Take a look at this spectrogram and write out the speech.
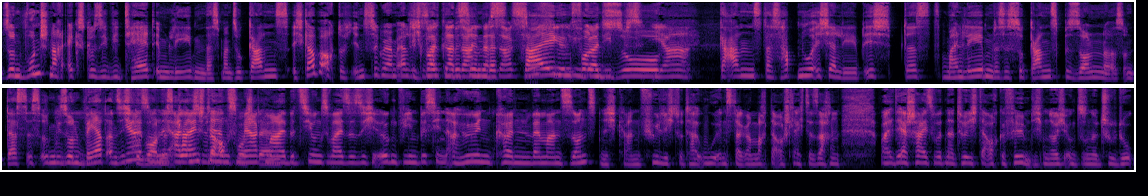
so ein Wunsch nach Exklusivität im Leben, dass man so ganz, ich glaube auch durch Instagram ehrlich ich gesagt ein bisschen sagen, das, das Zeigen so von so ja ganz, das hab nur ich erlebt. Ich, das, mein Leben, das ist so ganz besonders und das ist irgendwie so ein Wert an sich ja, geworden. So ein Alleinstellungsmerkmal beziehungsweise sich irgendwie ein bisschen erhöhen können, wenn man es sonst nicht kann. Fühle ich total. Uh, Instagram macht da auch schlechte Sachen, weil der Scheiß wird natürlich da auch gefilmt. Ich habe neulich irgendeine so True,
